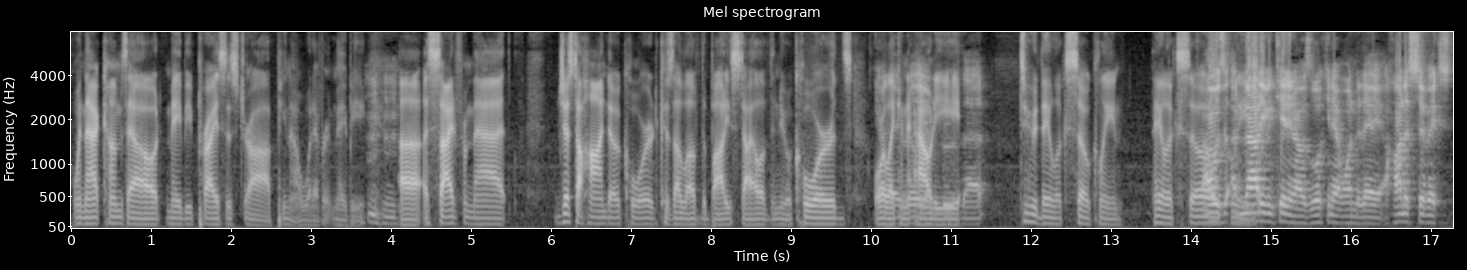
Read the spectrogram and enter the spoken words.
when that comes out. Maybe prices drop, you know, whatever it may be. Mm-hmm. Uh, aside from that, just a Honda Accord because I love the body style of the new Accords, or Yeah, like an really Audi. Dude, they look so clean. They look so. I was. Clean. I'm not even kidding. I was looking at one today. A Honda Civics,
